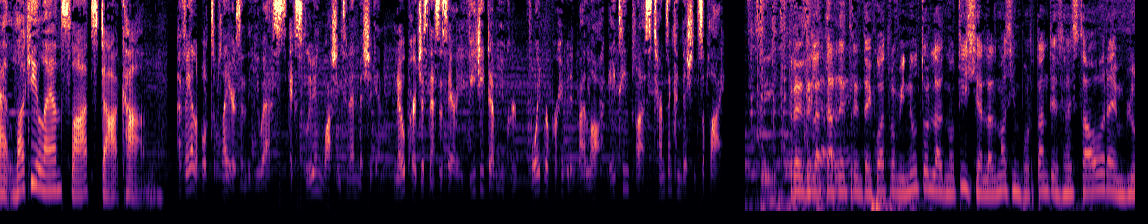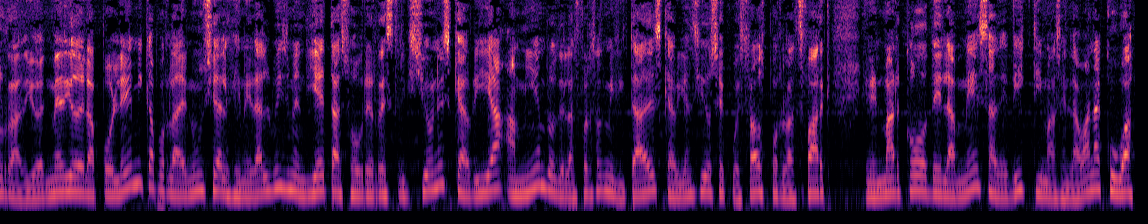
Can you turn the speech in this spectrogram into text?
at LuckyLandSlots.com. Available to players in the U.S., excluding Washington and Michigan. No purchase necessary. VGW Group. Void or prohibited by law. 18 plus. Terms and conditions apply. 3 de la tarde, 34 minutos. Las noticias, las más importantes a esta hora en Blue Radio. En medio de la polémica por la denuncia del general Luis Mendieta sobre restricciones que habría a miembros de las fuerzas militares que habían sido secuestrados por las FARC en el marco de la mesa de víctimas en La Habana, Cuba,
